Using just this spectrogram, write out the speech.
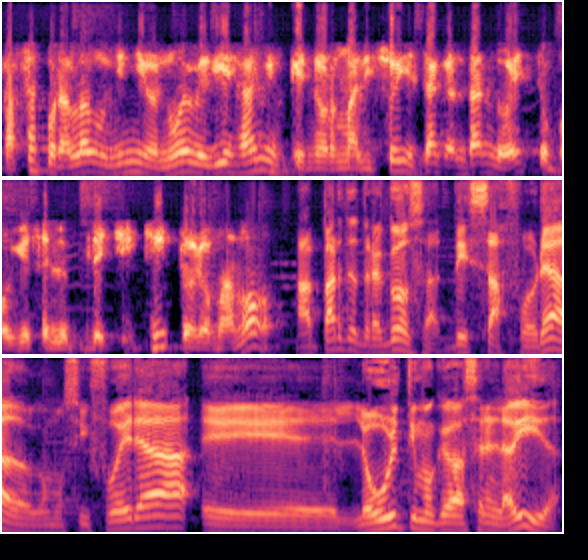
pasás por al lado de un niño de 9, 10 años que normalizó y está cantando esto porque se de chiquito lo mamó. Aparte otra cosa, desaforado, como si fuera eh, lo último que va a hacer en la vida.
